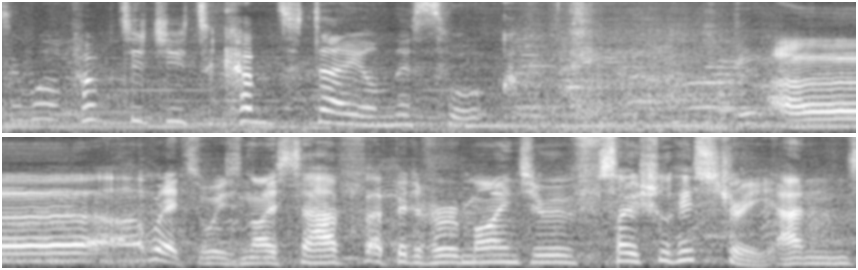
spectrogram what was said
So, what prompted you to come today on this walk? Uh, well, it's always nice to have a bit of a reminder of social history, and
